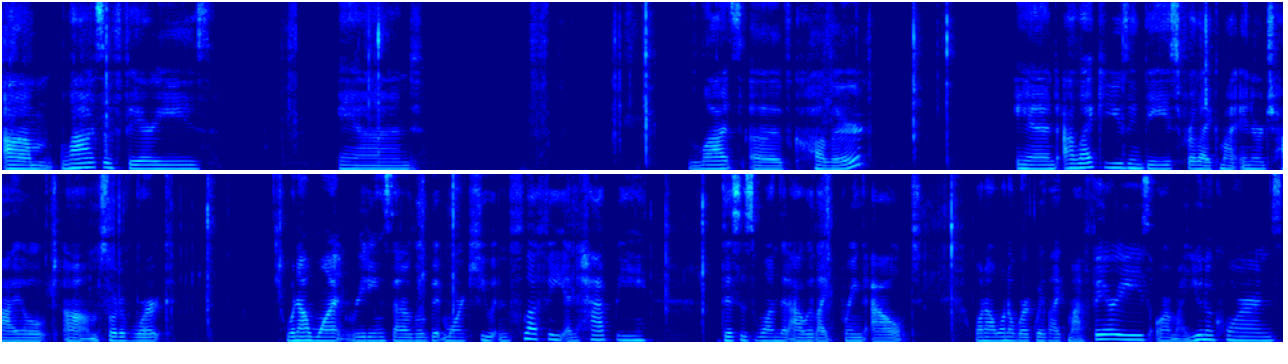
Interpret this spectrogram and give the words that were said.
Um, lots of fairies and lots of color. And I like using these for like my inner child um, sort of work. When I want readings that are a little bit more cute and fluffy and happy, this is one that I would like bring out. When I want to work with like my fairies or my unicorns,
